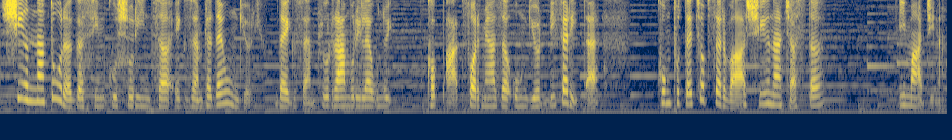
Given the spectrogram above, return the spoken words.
Și în natură găsim cu ușurință exemple de unghiuri. De exemplu, ramurile unui copac formează unghiuri diferite, cum puteți observa și în această imagine.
